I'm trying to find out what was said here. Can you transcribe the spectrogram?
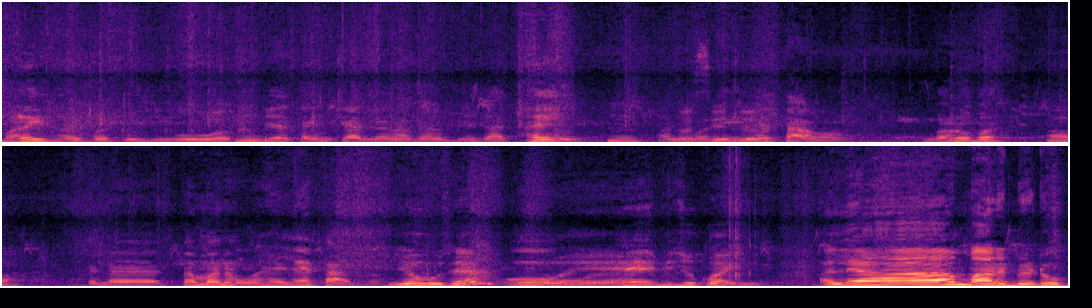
મળી જાય ભટ્ટુજી. બે ત્રણ ચાર જણા ભેગા થઈ અને મળી જતા આવો બરોબર? હા. એટલે તમને વહે લેતા જ એવું છે? ઓહે બીજું કોઈ અલ્યા મારે બેટું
